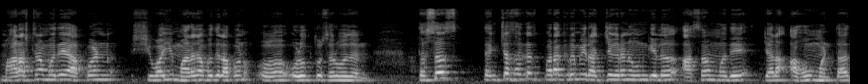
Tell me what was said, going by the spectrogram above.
महाराष्ट्रामध्ये आपण शिवाजी महाराजाबद्दल आपण ओळखतो सर्वजण तसंच त्यांच्यासारखंच पराक्रमी राज्यघराणं होऊन गेलं आसाममध्ये ज्याला अहोम म्हणतात.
